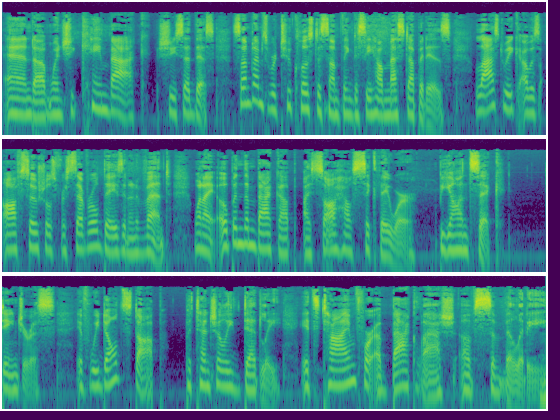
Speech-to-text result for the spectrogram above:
And um, when she came back, she said this: Sometimes we're too close to something to see how messed up it is. Last week, I was off socials for several days at an event. When I opened them back up, I saw how sick they were, beyond sick, dangerous. If we don't stop. Potentially deadly. It's time for a backlash of civility.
